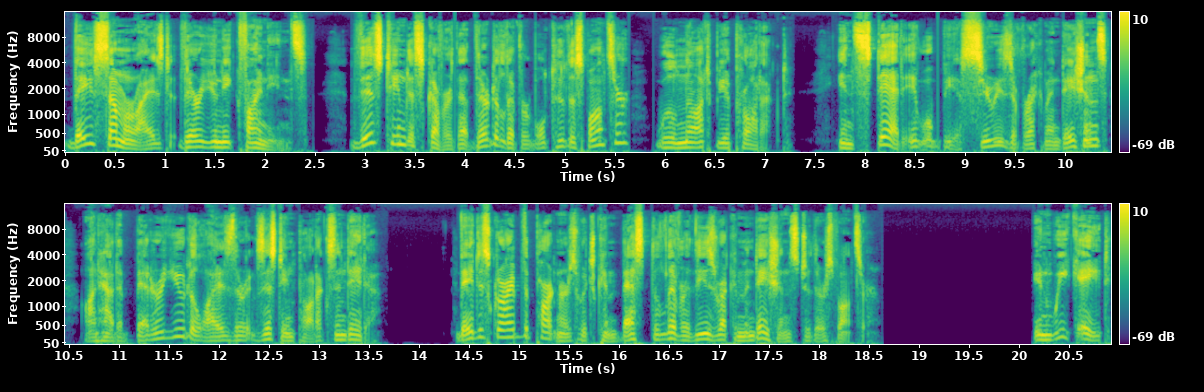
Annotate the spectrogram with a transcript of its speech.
they summarized their unique findings. This team discovered that their deliverable to the sponsor will not be a product. Instead, it will be a series of recommendations on how to better utilize their existing products and data. They describe the partners which can best deliver these recommendations to their sponsor. In week 8,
